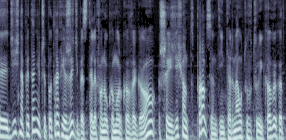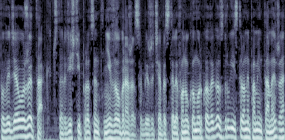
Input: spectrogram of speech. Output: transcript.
Y, Dziś na pytanie, czy potrafię żyć bez telefonu komórkowego, 60% internautów trójkowych odpowiedziało, że tak. 40% nie wyobraża sobie życia bez telefonu komórkowego. Z drugiej strony pamiętamy, że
